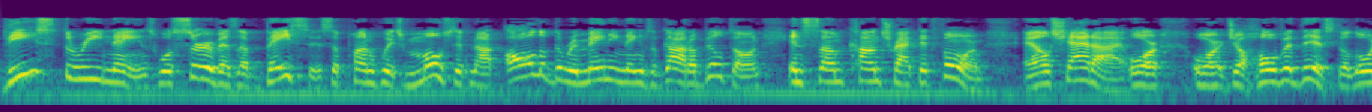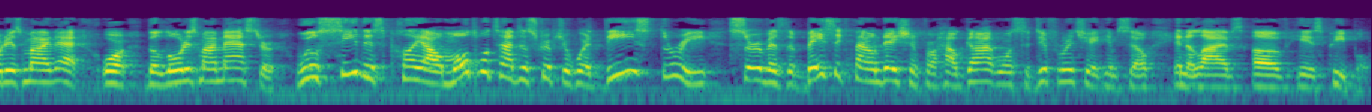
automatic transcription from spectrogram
These three names will serve as a basis upon which most, if not all, of the remaining names of God are built on in some contracted form. El Shaddai, or, or Jehovah this, the Lord is my that, or the Lord is my master. We'll see this play out multiple times in Scripture where these three serve as the basic foundation for how God wants to differentiate himself in the lives of his people.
